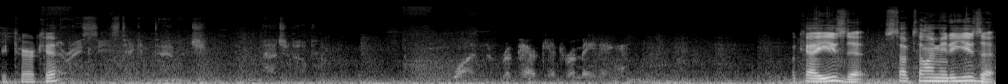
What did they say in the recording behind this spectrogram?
Repair kit. Their AC's taking damage. Patch it up. One repair kit remaining. Okay, I used it. Stop telling me to use it.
